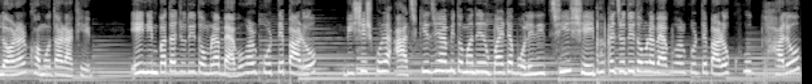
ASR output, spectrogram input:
লড়ার ক্ষমতা রাখে। এই নিম পাতা যদি তোমরা ব্যবহার করতে পারো, বিশেষ করে আজকে যে আমি তোমাদের উপায়টা বলে দিচ্ছি, সেইভাবে যদি তোমরা ব্যবহার করতে পারো, খুব ভালো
